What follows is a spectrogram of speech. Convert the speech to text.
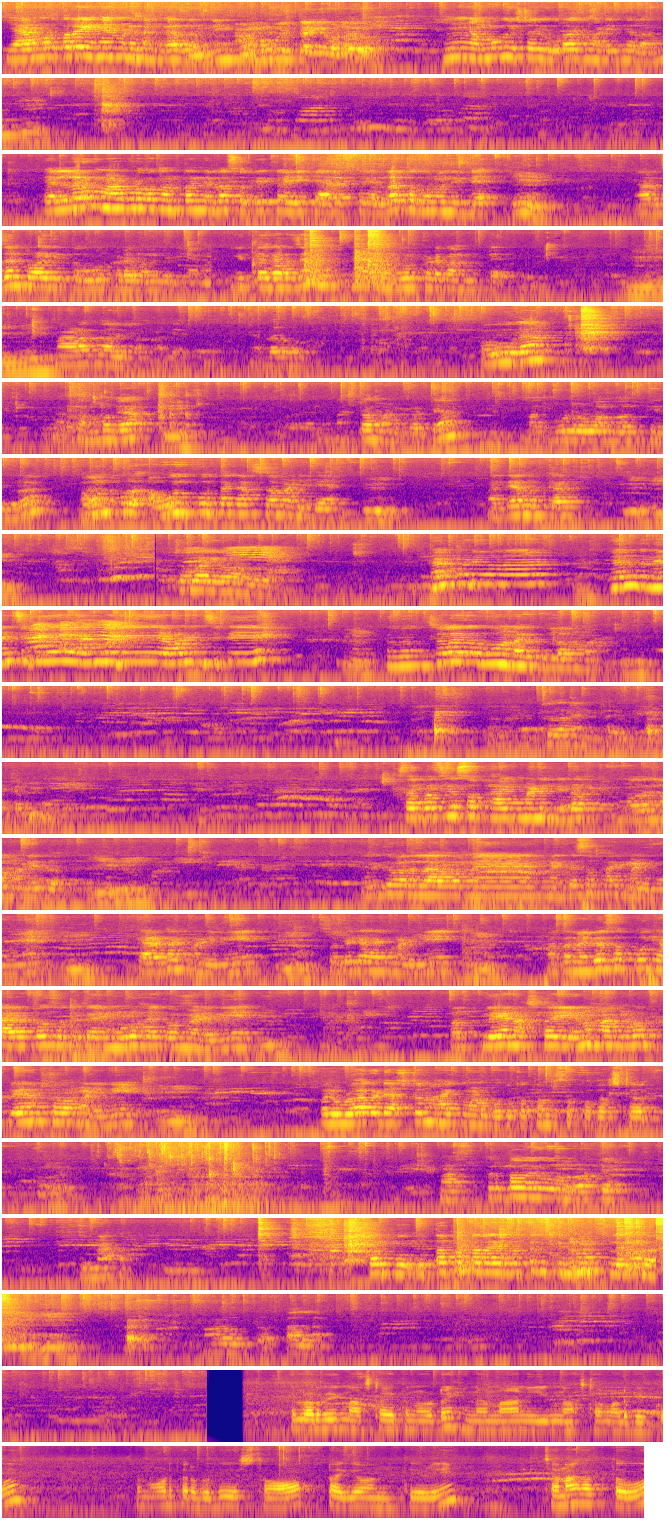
ಎರಡು ಮೂರು ಥರ ಏನೇನು ಮಾಡಿ ಹಂಗಾದ್ರೆ ಹ್ಞೂ ನಮಗೂ ಇಷ್ಟ ಆಗಿ ಊರಾಗ ಮಾಡಿದ್ನಲ್ಲ ಹ್ಞೂ ಎಲ್ಲರಿಗೂ ಮಾಡ್ಬಿಡ್ಬೇಕಂತಂದೆಲ್ಲ ಸೌತೆಕಾಯಿ ಕ್ಯಾರೆಟ್ ಎಲ್ಲ ತಗೊಂಡ್ಬಂದಿದ್ದೆ ಅರ್ಜೆಂಟ್ ಒಳಗಿತ್ತು ಊರ್ ಕಡೆ ಬಂದ್ಬಿಟ್ಟೆ ಇತ್ತಾಗ ಅರ್ಜೆಂಟ್ ಊರ್ ಕಡೆ ಬಂದ್ಬಿಟ್ಟೆ. ಮಾಡಕ್ಕಾಗಲಿಲ್ಲ ಅದೇ ಎಲ್ಲರಿಗೂ. ಅವಾಗ ತಮ್ಮಗ ಅಷ್ಟ ಮಾಡ್ಕೊಟ್ಟೆ. ಮತ್ತು ಹುಡ್ರು ಒಂದೊಂದು ತಿಂದ್ರು. ಅವನ್ ಪೂರ್ ಅವನ್ ಪೂರ್ತ ಕಷ್ಟ ಮಾಡಿದ್ದೆ. ಮಧ್ಯಾಹ್ನಕ್ಕ? ಚಲೋ ಆಗ್ಯಾವ ಅಂದ್ರು. ಹೆಂಗ್ ಮಾಡಿವನ ಹೆಂಗ್ ನೆನ್ಸಿಟಿ ಹೆಂಗ್ ಮಾಡಿ ಯಾವ ನೆನ್ಸಿಟಿ ಚಲೋ ಆಗ್ಯಾವ ಅನ್ನಾಗತ್ತಿಲ್ಲ ಅವನ. ಹ್ಞೂ ಚಲೋ ನೆನಪು ಸಬ್ಬಸಿಗೆ ಸೊಪ್ಪು ಹಾಕಿ ಮಾಡಿದ್ದ ಮೊದಲ ಮಾಡಿದ್ದು. ಇದಕ್ಕೆ ಮೊದಲ ಒಮ್ಮೆ ಮೆಂತ್ಯ ಸೊಪ್ಪು ಹಾಕಿ ಒಮ್ಮೆ. ಹ್ಞೂ ಕ್ಯಾರೆಟ್ ಹಾಕಿ ಮಾಡೀನಿ ಸೌತೆಕಾಯಿ ಹಾಕಿ ಮಾಡೀನಿ ಮತ್ತೆ ಮೆಂತ್ಯ ಸೊಪ್ಪು ಕ್ಯಾರೆಟ್ ಸೌತೆಕಾಯಿ ಮೂರು ಹಾಕಿ ಒಮ್ಮೆ ಮಾಡೀನಿ ಮತ್ತೆ ಪ್ಲೇನ್ ಅಷ್ಟ, ಏನು ಹಾಕಲು ಪ್ಲೇನ್ ಅಷ್ಟ ಮಾಡೀನಿ. ಬರೀ ಉಳ್ಳಾಗಡ್ಡೆ ಅಷ್ಟನ್ನು ಹಾಕಿ ಮಾಡ್ಬೋದು, ಕೊತ್ತಂಬರಿ ಸೊಪ್ಪು ಅಷ್ಟ. ಮಸ್ತ್ ರೊಟ್ಟಿ. ತಿನ್ನಾಕ. ಸ್ವಲ್ಪ ಉತ್ತಪ್ಪ ಥರ ಇರುತ್ತೆ ತಿನ್ನೋ ಫ್ಲೇವರ್ ಅಲ್ಲ. ಎಲ್ಲರದ್ದು ಈಗ ನಾಷ್ಟ ಆಯ್ತು ನೋಡ್ರಿ, ಇನ್ನು ನಾನು ಈಗ ನಾಷ್ಟ ಮಾಡಬೇಕು. ಸೊ ನೋಡ್ತಾ ಇರ್ಬೋದು ಸಾಫ್ಟ್ ಆಗ್ಯಾವ ಅಂತೇಳಿ. ಚೆನ್ನಾಗಿ ಆಗ್ತಾವು.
